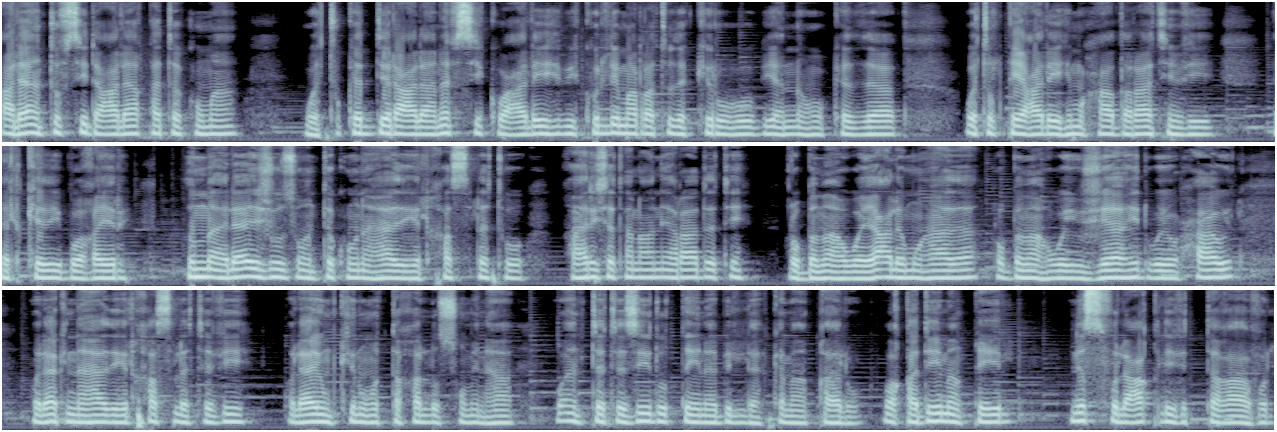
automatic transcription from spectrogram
على أن تفسد علاقتكما؟ وتكدر على نفسك وعليه بكل مرة تذكره بأنه كذاب وتلقي عليه محاضرات في الكذب وغيره. ثم ألا يجوز أن تكون هذه الخصلة خارجة عن إرادته؟ ربما هو يعلم هذا ربما هو يجاهد ويحاول ولكن هذه الخصلة فيه ولا يمكنه التخلص منها وأنت تزيد الطين بالله كما قالوا. وقديما قيل نصف العقل في التغافل.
